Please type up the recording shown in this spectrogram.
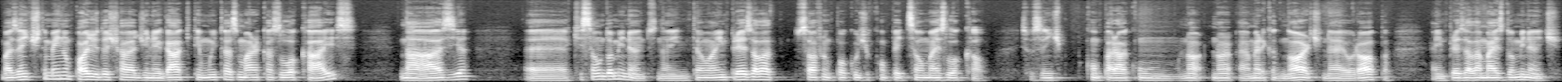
mas a gente também não pode deixar de negar que tem muitas marcas locais na Ásia é, que são dominantes, né? Então, a empresa, ela sofre um pouco de competição mais local. Se você a gente comparar com a América do Norte, né, Europa, a empresa ela é mais dominante.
